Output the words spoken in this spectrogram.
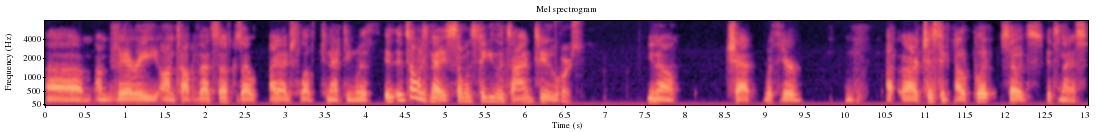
um, I'm very on top of that stuff because I, I just love connecting with. It, it's always nice. Someone's taking the time to, Of course. you know chat with your uh, artistic output. So it's it's nice.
